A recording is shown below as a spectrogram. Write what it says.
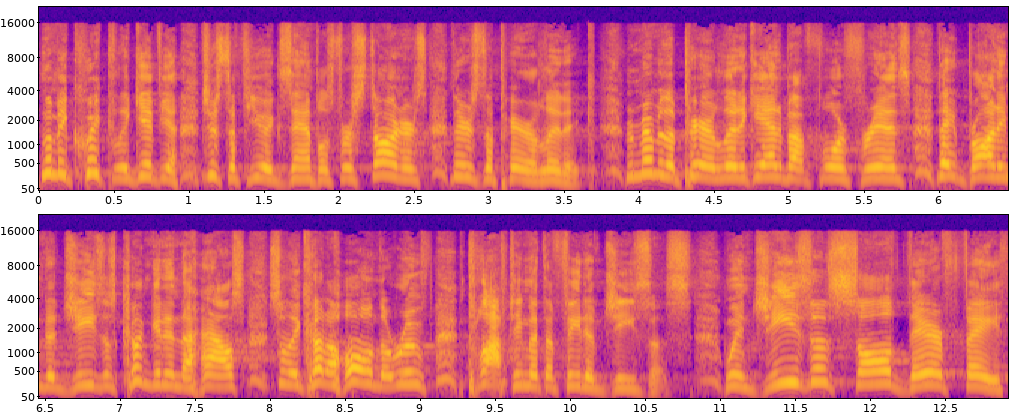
Let me quickly give you just a few examples. For starters, there's the paralytic. Remember the paralytic? He had about four friends. They brought him to Jesus, couldn't get in the house, so they cut a hole in the roof, plopped him at the feet of Jesus. When Jesus saw their faith,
